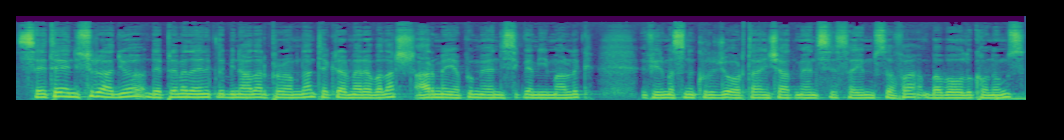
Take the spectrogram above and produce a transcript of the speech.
ST Endüstri Radyo Depreme Dayanıklı Binalar programından tekrar merhabalar. Arme Yapı Mühendislik ve Mimarlık firmasının kurucu ortağı inşaat mühendisi Sayın Mustafa Babaoğlu konuğumuz.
